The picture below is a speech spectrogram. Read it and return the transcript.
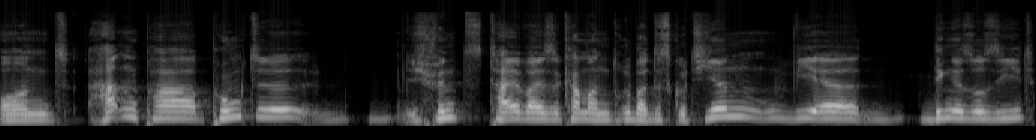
und hat ein paar Punkte. Ich finde, teilweise kann man drüber diskutieren, wie er Dinge so sieht.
